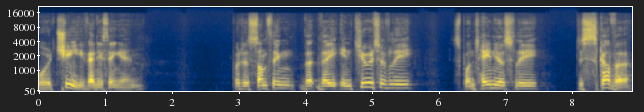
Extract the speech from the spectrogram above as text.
or achieve anything in, but as something that they intuitively, spontaneously discover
